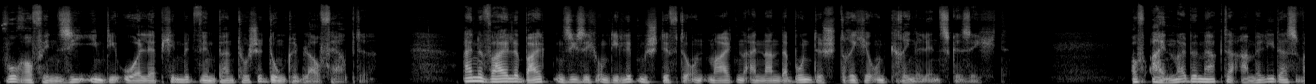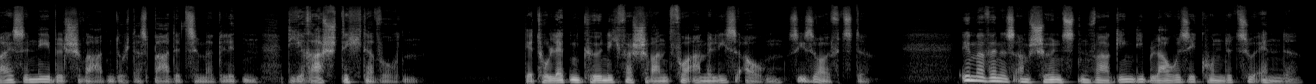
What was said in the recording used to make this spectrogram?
woraufhin sie ihm die Ohrläppchen mit Wimperntusche dunkelblau färbte. Eine Weile balgten sie sich um die Lippenstifte und malten einander bunte Striche und Kringel ins Gesicht. Auf einmal bemerkte Amelie, dass weiße Nebelschwaden durch das Badezimmer glitten, die rasch dichter wurden. Der Toilettenkönig verschwand vor Amelies Augen. Sie seufzte. Immer wenn es am schönsten war, ging die blaue Sekunde zu Ende.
